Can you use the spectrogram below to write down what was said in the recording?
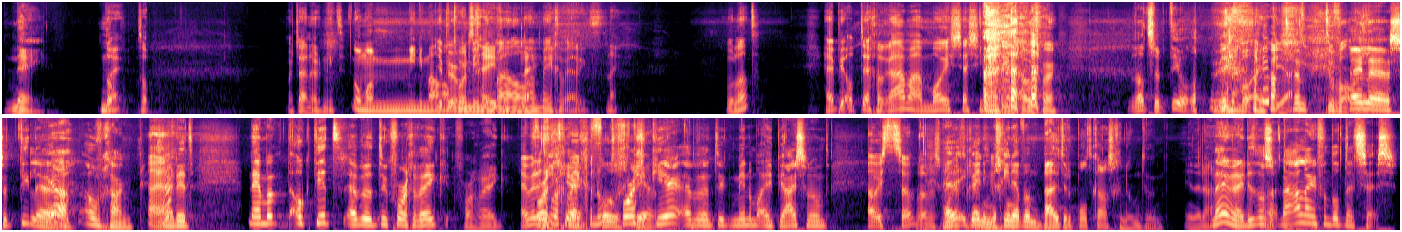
Nee. No, Nee. top. Martijn ook niet. Om een minimaal je hebt er antwoord te minimaal geven. aan Nee. meegewerkt. Nee. Roland? Heb je op Tegorama een mooie sessie gezien over Wat subtiel. minimal API? Een Toevallig. hele subtiele Ja. overgang Ah, ja? naar dit. Nee, maar ook dit hebben we natuurlijk vorige week... Vorige week? Hebben we dit vorige vorige week keer. genoemd? Vorige Vorige keer. keer hebben we natuurlijk minimal API's genoemd. Oh, is het zo? Dat is Eh, ik weet niet, misschien hebben we hem buiten de podcast genoemd toen. Inderdaad. Nee, nee, nee, dit was Maar- naar aanleiding van .NET 6.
